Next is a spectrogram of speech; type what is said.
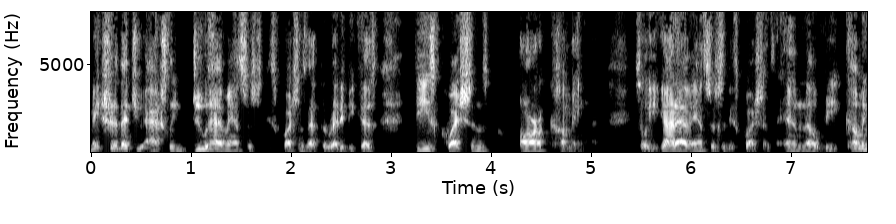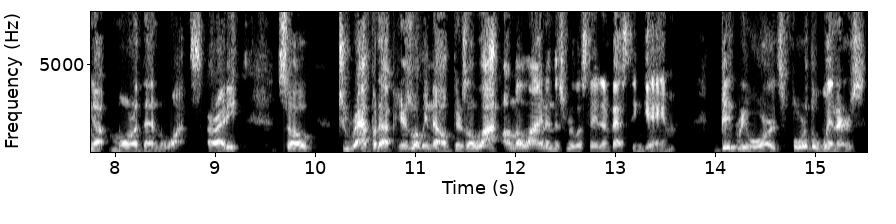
Make sure that you actually do have answers to these questions at the ready because these questions are coming. So you got to have answers to these questions and they'll be coming up more than once. Alrighty. So to wrap it up, here's what we know. There's a lot on the line in this real estate investing game. Big rewards for the winners.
